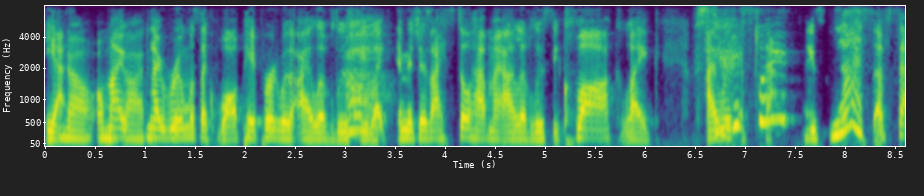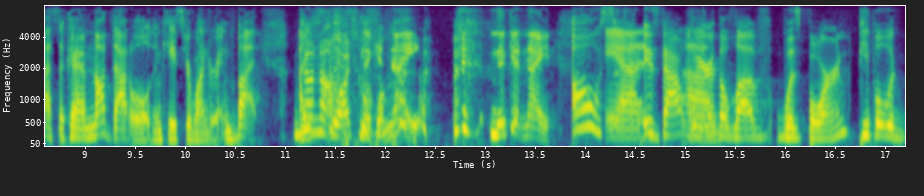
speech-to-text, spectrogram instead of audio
Yeah. No. Oh my, God. My room was like wallpapered with I Love Lucy like images. I still have my I Love Lucy clock. Like I was Seriously? obsessed. Yes, obsessed. Okay, I'm not that old in case you're wondering, but I No, used no. to watch Nick at Night. Nick at Night. Oh, so And, is that where um, the love was born? People would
